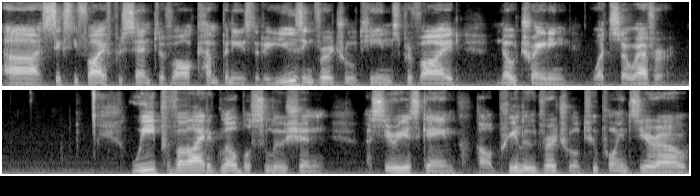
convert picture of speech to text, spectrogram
65% uh, of all companies that are using virtual teams provide no training whatsoever. We provide a global solution, a serious game called Prelude Virtual 2.0,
